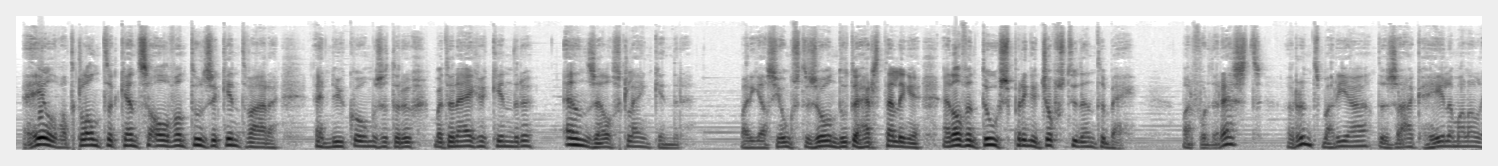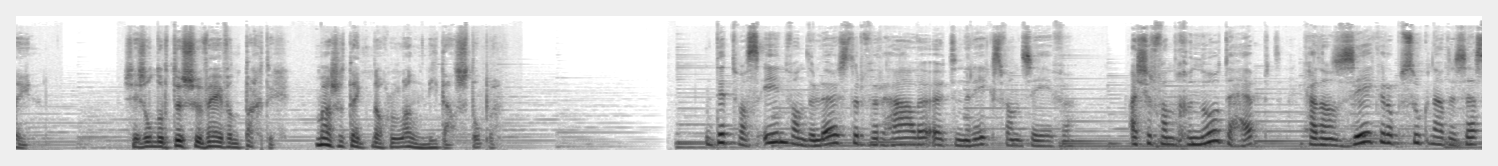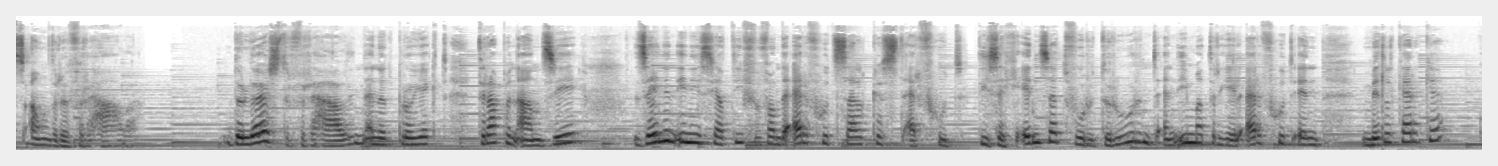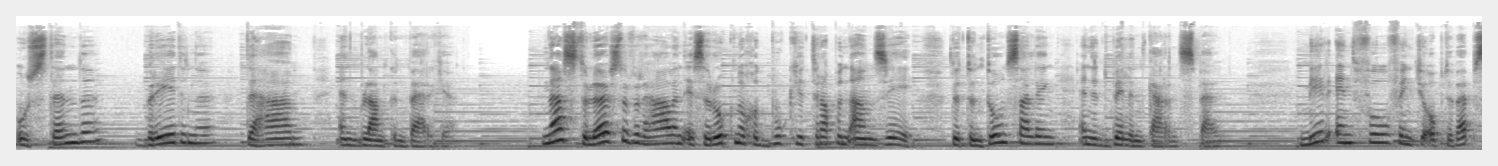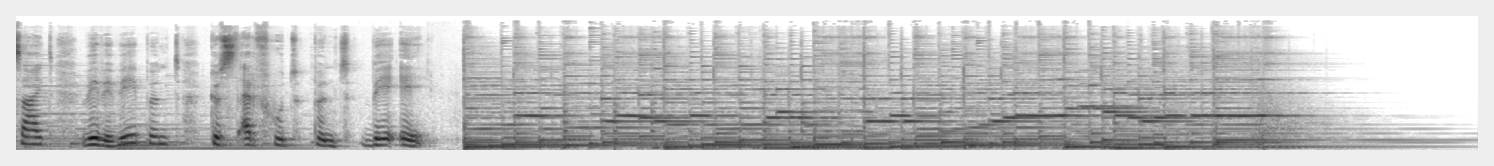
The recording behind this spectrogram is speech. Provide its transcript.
Heel wat klanten kent ze al van toen ze kind waren en nu komen ze terug met hun eigen kinderen en zelfs kleinkinderen. Maria's jongste zoon doet de herstellingen en af en toe springen jobstudenten bij. Maar voor de rest runt Maria de zaak helemaal alleen. Ze is ondertussen 85, maar ze denkt nog lang niet aan stoppen. Dit was een van de luisterverhalen uit een reeks van zeven. Als je ervan genoten hebt, ga dan zeker op zoek naar de zes andere verhalen. De luisterverhalen en het project Trappen aan Zee zijn een initiatief van de erfgoedcel Kusterfgoed, die zich inzet voor het roerend en immaterieel erfgoed in Middelkerke, Oostende, Bredene, De Haan en Blankenbergen. Naast de luisterverhalen is er ook nog het boekje Trappen aan Zee, de tentoonstelling en het billenkarrenspel. Meer info vind je op de website www.kusterfgoed.be.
